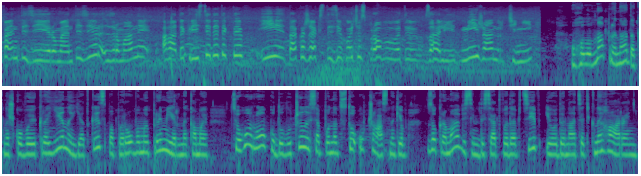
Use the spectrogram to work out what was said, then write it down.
фентезі, романтезі з романи Агата Крісті детектив і також екстезі. Хочу спробувати взагалі мій жанр чи ні. Головна принада книжкової країни ядки з паперовими примірниками. Цього року долучилися понад 100 учасників, зокрема 80 видавців і 11 книгарень.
